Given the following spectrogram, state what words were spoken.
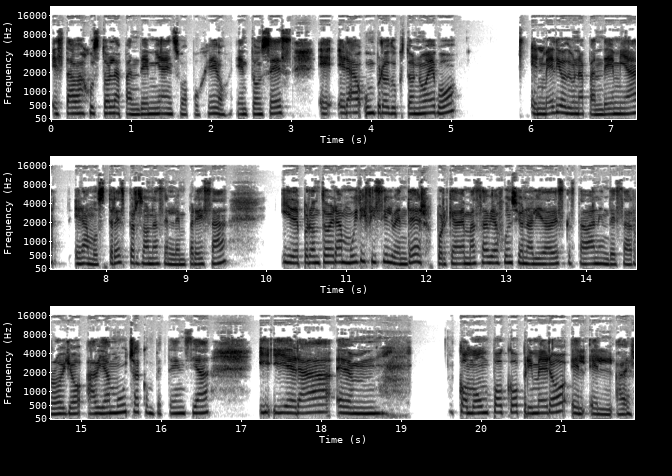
estaba justo la pandemia en su apogeo. Entonces, eh, era un producto nuevo, en medio de una pandemia, éramos tres personas en la empresa y de pronto era muy difícil vender porque además había funcionalidades que estaban en desarrollo, había mucha competencia y, era em, como un poco primero el, el, a ver,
